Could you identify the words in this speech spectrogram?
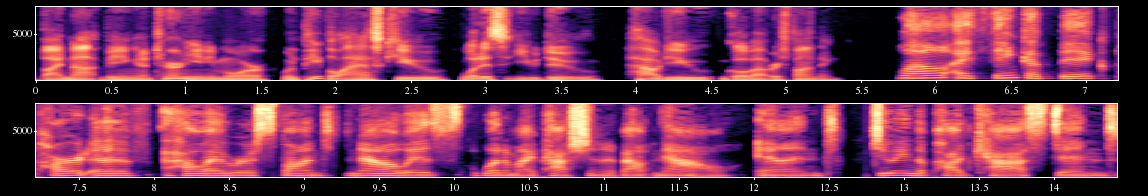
by not being an attorney anymore, when people ask you, what is it you do? How do you go about responding? Well, I think a big part of how I respond now is what am I passionate about now? And doing the podcast and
